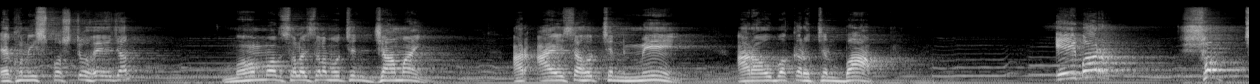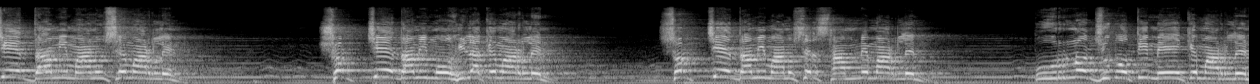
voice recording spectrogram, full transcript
এখন স্পষ্ট হয়ে যান, মোহাম্মদ সাল্লাহ সাল্লাম হচ্ছেন জামাই, আর আয়েশা হচ্ছেন মেয়ে, আর আউবাক্কার হচ্ছেন বাপ। এইবার সবচেয়ে দামি মানুষে মারলেন। সবচেয়ে দামি মহিলাকে মারলেন। সবচেয়ে দামি মানুষের সামনে মারলেন। পূর্ণ যুবতী মেয়েকে মারলেন।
